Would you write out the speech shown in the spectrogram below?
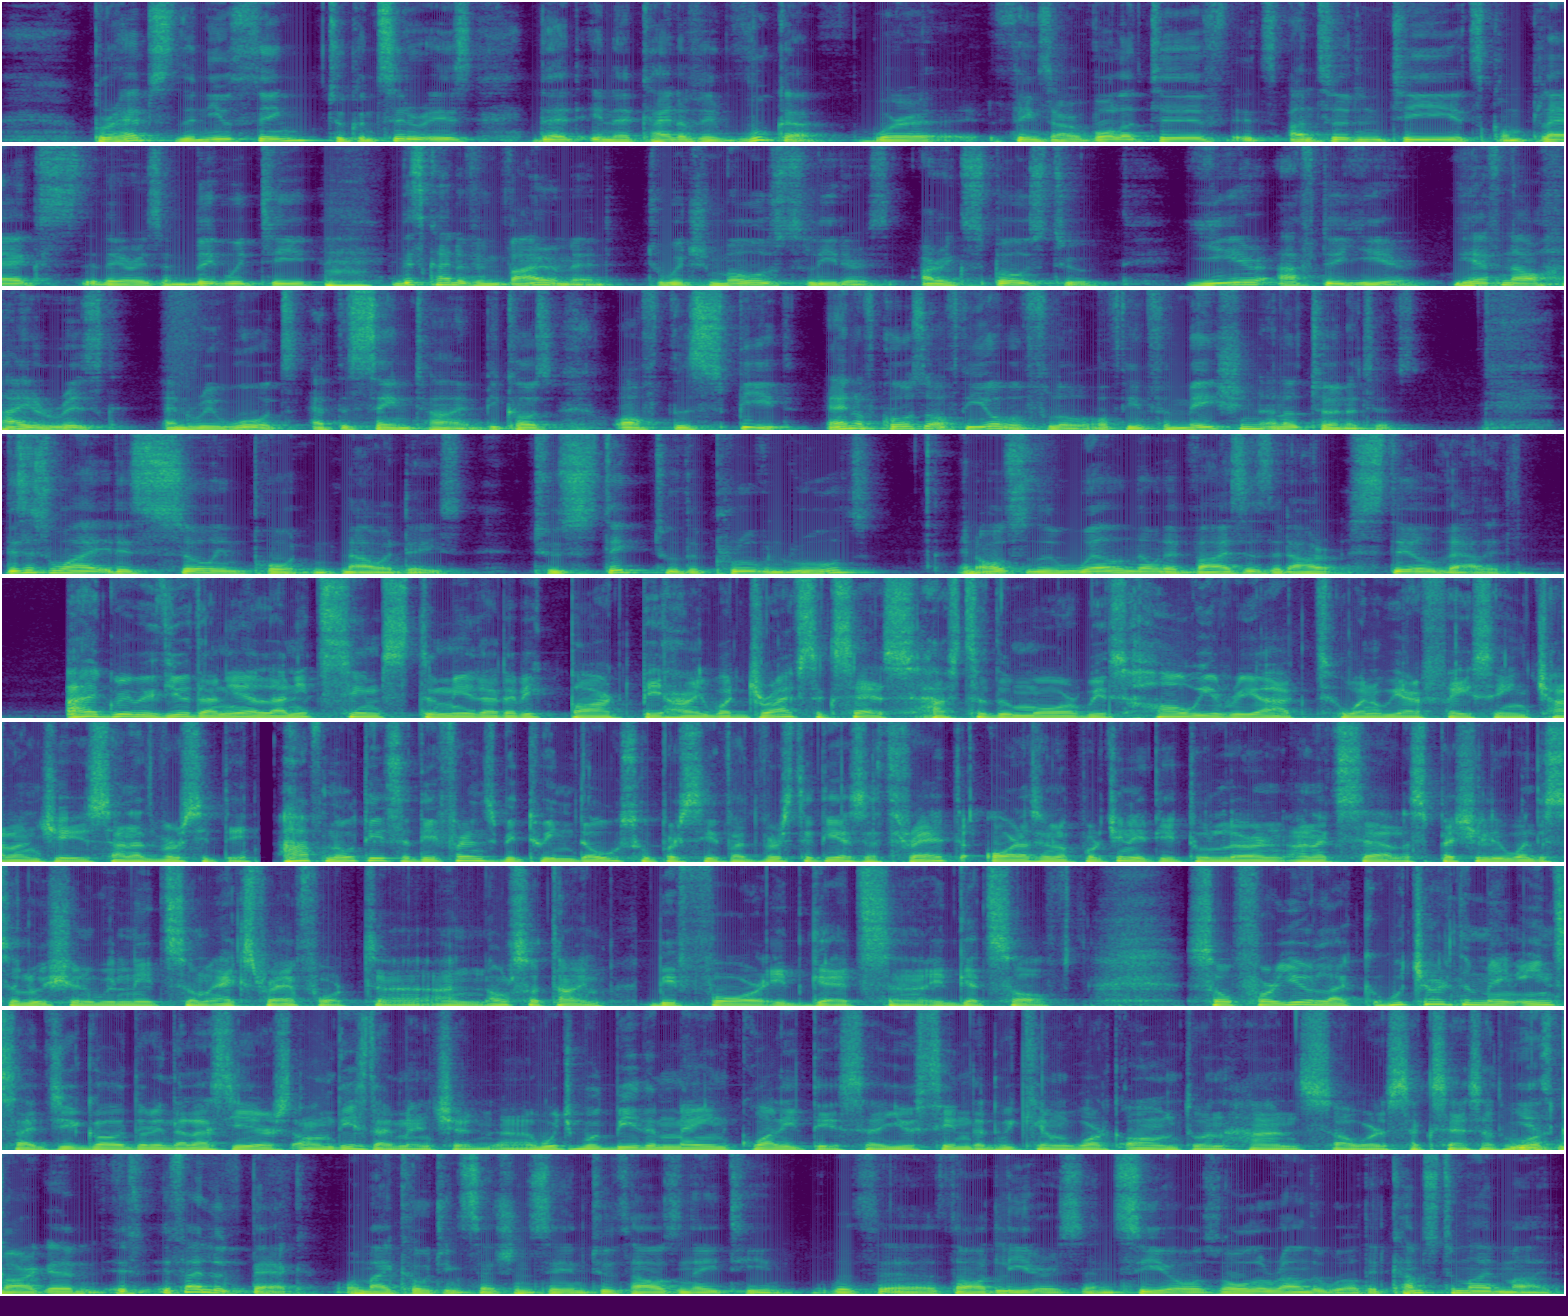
Perhaps the new thing to consider is that in a kind of a VUCA, where things are volatile, it's uncertainty, it's complex, there is ambiguity, mm-hmm. this kind of environment to which most leaders are exposed to year after year, we have now higher risk and rewards at the same time because of the speed and, of course, of the overflow of the information and alternatives. This is why it is so important nowadays to stick to the proven rules and also the well known advices that are still valid. I agree with you, Daniel, and it seems to me that a big part behind what drives success has to do more with how we react when we are facing challenges and adversity. I have noticed a difference between those who perceive adversity as a threat or as an opportunity to learn and excel, especially when the solution will need some extra effort uh, and also time before it gets uh, it gets solved. So for you, like, which are the main insights you got during the last years on this dimension? Uh, which would be the main qualities uh, you think that we can work on to enhance our success at work? Yes, Marc. Um, if, if I look back on my coaching sessions in 2018 with uh, thought leaders and CEOs all around the world, it comes to my mind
